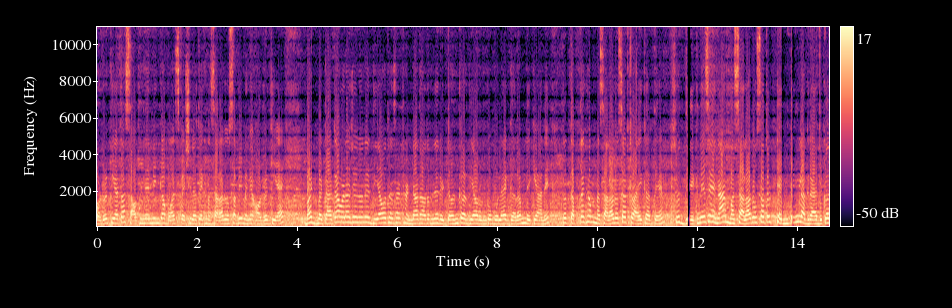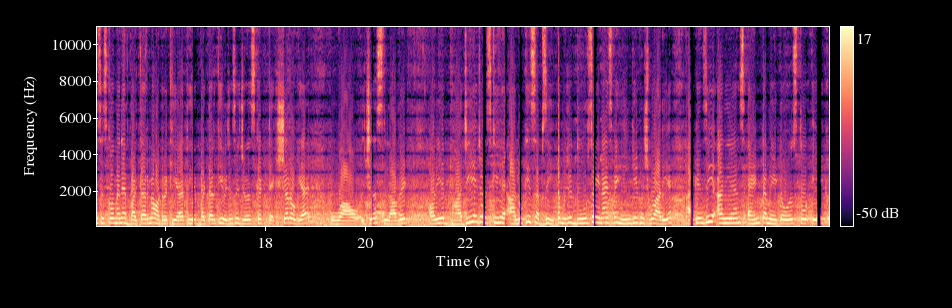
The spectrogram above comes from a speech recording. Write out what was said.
ऑर्डर किया था साउथ इंडियन में इनका बहुत स्पेशल है तो एक मसाला डोसा भी मैंने ऑर्डर किया है। बट बटाटा वड़ा जो उन्होंने दिया वो थोड़ा ठंडा था तो मैंने रिटर्न कर दिया और उनको बोला है गर्म लेके आने। तो तब तक हम मसाला डोसा ट्राई करते हैं। सो so, देखने से है ना मसाला डोसा तो टेम्पटिंग लग रहा है बिकॉज़ इसको मैंने बटर में ऑर्डर किया है। तो ये बटर की वजह से जो इसका टेक्स्चर हो गया है वाओ जस्ट लव इट और ये भाजी है जो इसकी है आलू की सब्ज़ी। तो मुझे दूर से ही ना इसमें हींग की खुशबू आ रही है। I can see onions and tomatoes तो एक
